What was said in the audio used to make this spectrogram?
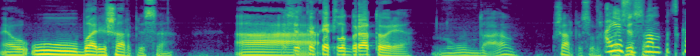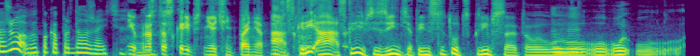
э, у Барри Шарплиса. А... То есть это какая-то лаборатория? Ну да, Шарплис. А профессор. я сейчас вам подскажу, а вы пока продолжайте. Не, просто Scripps не очень понятно. А, скри... а Scripps, извините, это институт Скрипса, это угу. у, у, у,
